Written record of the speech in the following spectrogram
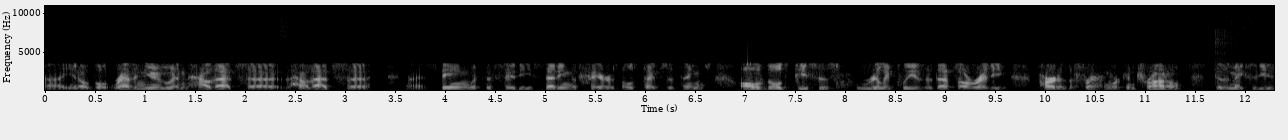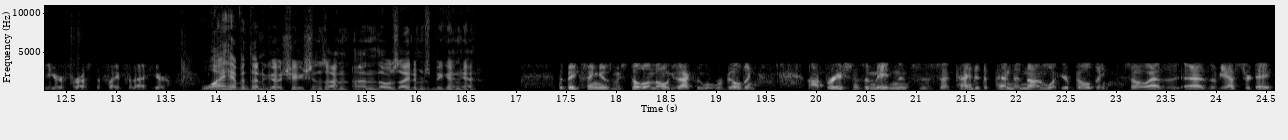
uh, you know, about revenue and how that's uh, how that's uh, uh, staying with the city, setting the fares, those types of things. All of those pieces, really pleased that that's already part of the framework in Toronto because it makes it easier for us to fight for that here. Why haven't the negotiations on, on those items begun yet? The big thing is we still don't know exactly what we're building. Operations and maintenance is uh, kind of dependent on what you're building. So as as of yesterday,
